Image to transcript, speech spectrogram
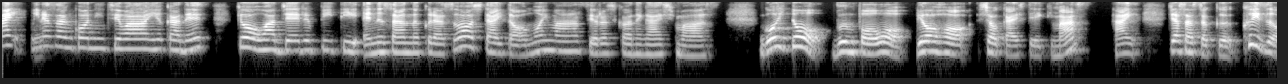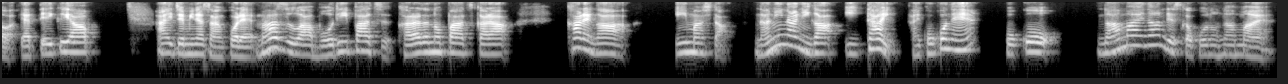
はい。皆さん、こんにちは。ゆかです。今日は JLPT-N3 のクラスをしたいと思います。よろしくお願いします。語彙と文法を両方紹介していきます。はい。じゃあ早速、クイズをやっていくよ。はい。じゃあ皆さん、これ、まずはボディパーツ、体のパーツから、彼が言いました。何々が痛い。はい。ここね、ここ、名前なんですか？この名前。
